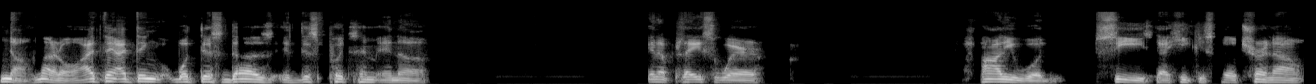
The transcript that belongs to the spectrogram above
No, not at all. I think I think what this does is this puts him in a in a place where Hollywood sees that he can still churn out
